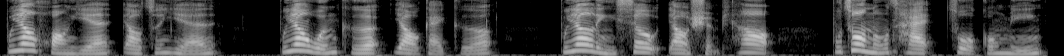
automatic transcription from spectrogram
不要谎言要尊严，不要文革要改革，不要领袖要选票，不做奴才做公民”，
